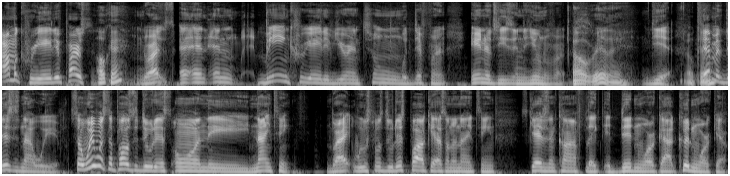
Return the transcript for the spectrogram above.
I'm a creative person, okay. right? And, and being creative, you're in tune with different energies in the universe. Oh, really? Yeah. Okay. Tell me if this is not weird. So we were supposed to do this on the 19th, right? We were supposed to do this podcast on the 19th. Scheduling conflict. It didn't work out. Couldn't work out.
